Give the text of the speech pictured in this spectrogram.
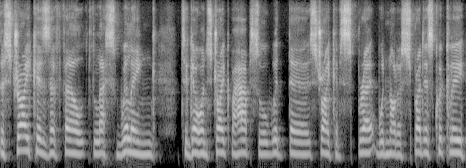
the strikers have felt less willing to go on strike, perhaps, or would the strike have spread, would not have spread as quickly,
